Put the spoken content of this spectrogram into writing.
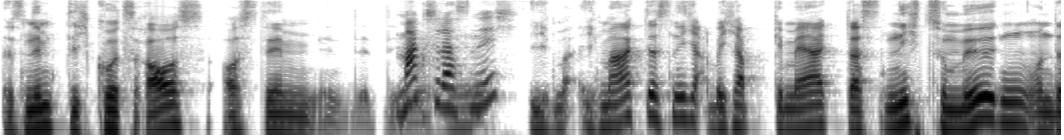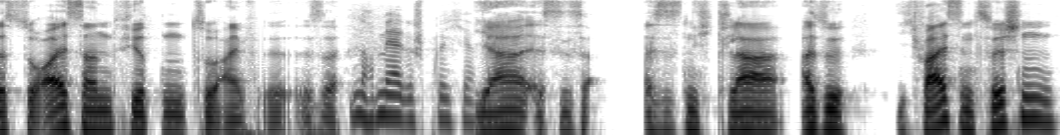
es nimmt dich kurz raus aus dem. Magst du das nicht? Ich, ich mag das nicht, aber ich habe gemerkt, das nicht zu mögen und das zu äußern führten zu einfach. Äh, Noch mehr Gespräche. ja, es ist, es ist nicht klar. Also ich weiß inzwischen,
